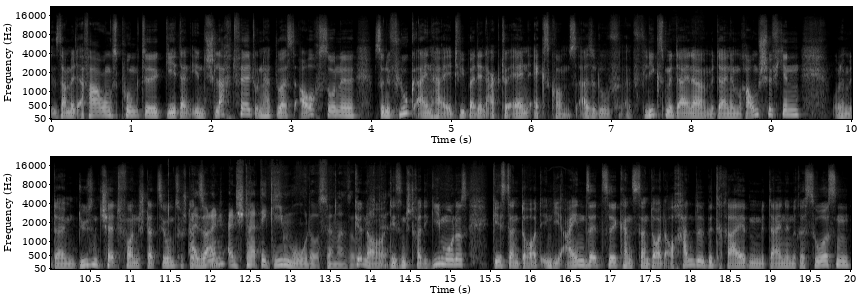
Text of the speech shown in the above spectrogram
sammelt Erfahrungspunkte, geht dann ins Schlachtfeld und hat, du hast auch so eine, so eine Flugeinheit wie bei den aktuellen XCOMs. Also du fliegst mit deiner, mit deinem Raumschiffchen oder mit deinem Düsenjet von Station zu Station. Also ein, ein Strategiemodus, wenn man so Genau, möchte. diesen Strategiemodus, gehst dann dort in die Einsätze, kannst dann dort auch Handel betreiben mit deinen Ressourcen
